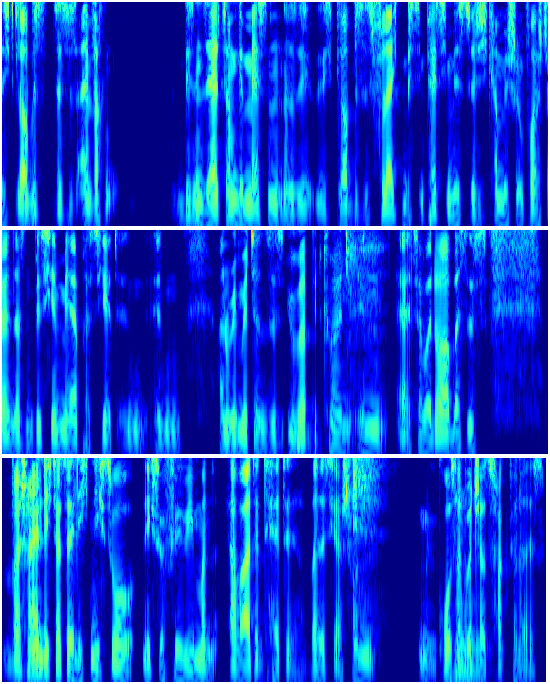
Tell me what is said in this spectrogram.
ich glaube, das ist einfach ein bisschen seltsam gemessen. Also ich, ich glaube, es ist vielleicht ein bisschen pessimistisch. Ich kann mir schon vorstellen, dass ein bisschen mehr passiert in, in an Remittances über Bitcoin in El Salvador, aber es ist wahrscheinlich tatsächlich nicht so, nicht so viel, wie man erwartet hätte, weil es ja schon ein großer mhm. Wirtschaftsfaktor da ist.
